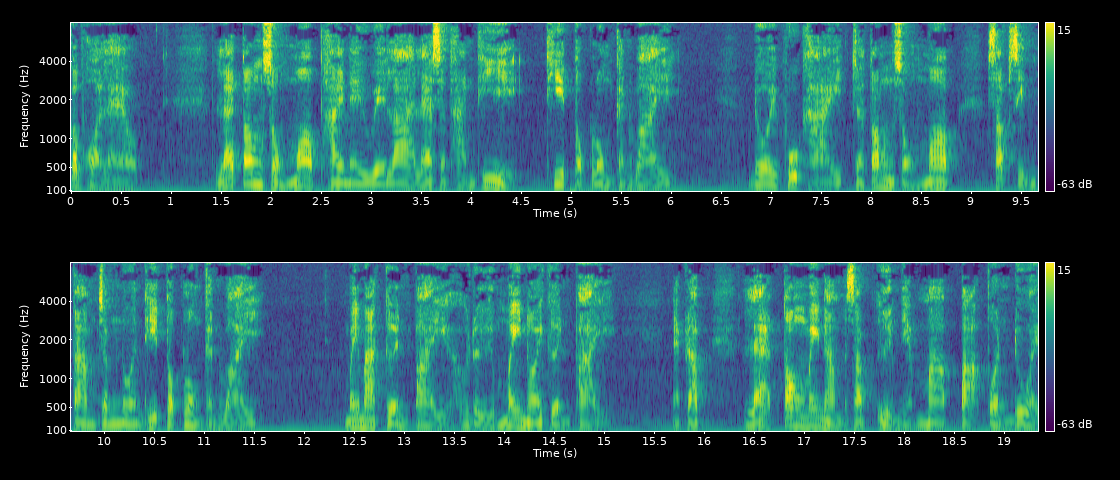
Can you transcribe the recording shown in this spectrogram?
ก็พอแล้ว และต้องส่งมอบภายในเวลาและสถานที่ที่ตกลงกันไว้ โดยผู้ขายจะต้องส่งมอบทรัพย์สินตามจำนวนที่ตกลงกันไว้ ไม่มากเกินไปหรือไม่น้อยเกินไปนะครับ และต้องไม่นำทรัพย์อื่นเนี่ยมาปะปนด้วย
